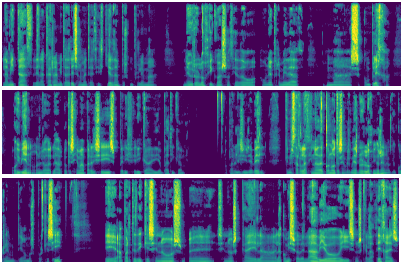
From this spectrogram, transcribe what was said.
la mitad de la cara, la mitad derecha, la mitad izquierda, pues un problema neurológico asociado a una enfermedad más compleja. Hoy bien, lo, que se llama parálisis periférica idiopática, parálisis de Bell, que no está relacionada con otras enfermedades neurológicas, sino que ocurren, digamos, porque sí. Eh, aparte de que se nos, eh, se nos cae la, la, comisura del labio y se nos cae la ceja, es,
